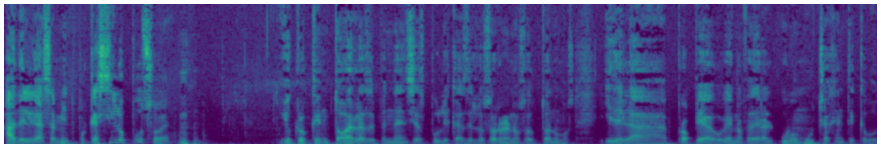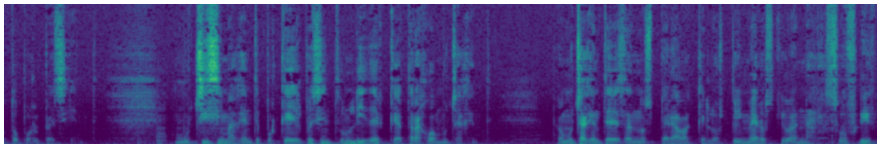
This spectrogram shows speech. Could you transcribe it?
adelgazamiento, porque así lo puso, ¿eh? Uh -huh. Yo creo que en todas las dependencias públicas de los órganos autónomos y de la propia gobierno federal hubo mucha gente que votó por el presidente. Muchísima gente, porque el presidente es un líder que atrajo a mucha gente. Pero mucha gente de esas no esperaba que los primeros que iban a sufrir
